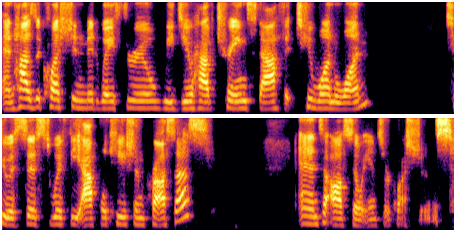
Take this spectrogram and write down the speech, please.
and has a question midway through, we do have trained staff at 211 to assist with the application process and to also answer questions.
